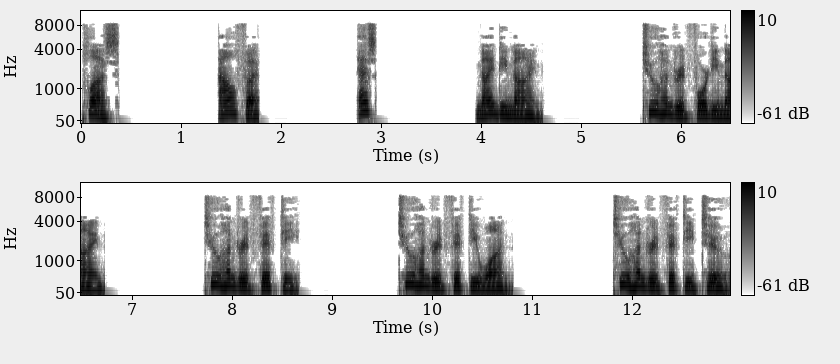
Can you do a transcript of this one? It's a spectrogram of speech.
plus alpha s 99 249 250 251 252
